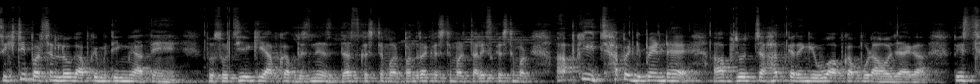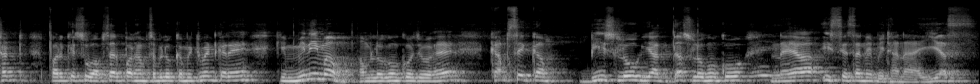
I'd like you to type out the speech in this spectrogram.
सिक्सटी परसेंट लोग आपके मीटिंग में आते हैं। तो सोचिए कि आपका बिज़नेस दस कस्टमर पंद्रह कस्टमर चालीस कस्टमर आपकी इच्छा पर डिपेंड है। आप जो चाहत करेंगे, वो आपका पूरा हो जाएगा। तो इस छठ पर्व के शुभ अवसर पर हम सभी लोग कमिटमेंट करें कि मिनिमम हम लोगों को जो है, कम से कम बीस लोग या दस लोगों को नया इस सेशन में बिठाना है। यस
